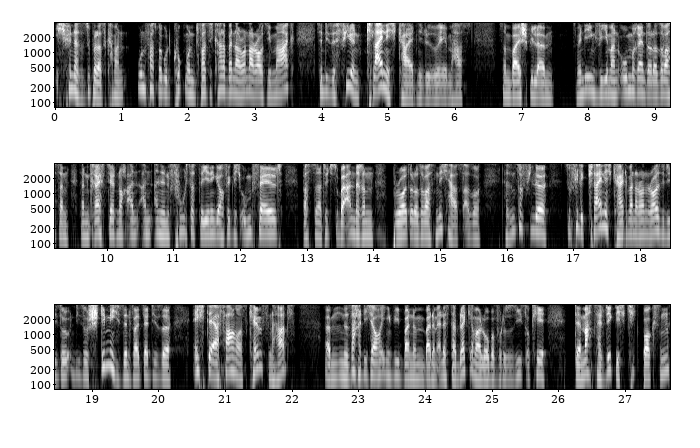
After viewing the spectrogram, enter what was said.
ich finde das ist super, das kann man unfassbar gut gucken. Und was ich gerade bei einer Ronda Rousey mag, sind diese vielen Kleinigkeiten, die du so eben hast. Zum Beispiel, ähm, wenn die irgendwie jemand umrennt oder sowas, dann, dann greift sie halt noch an, an, an den Fuß, dass derjenige auch wirklich umfällt, was du natürlich so bei anderen Brawls oder sowas nicht hast. Also, da sind so viele, so viele Kleinigkeiten bei einer Ronda Rousey, die so, die so stimmig sind, weil sie halt diese echte Erfahrung aus Kämpfen hat ähm, eine Sache, die ich auch irgendwie bei einem, bei einem Alistair Black immer lobe, wo du so siehst, okay, der macht halt wirklich Kickboxen,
